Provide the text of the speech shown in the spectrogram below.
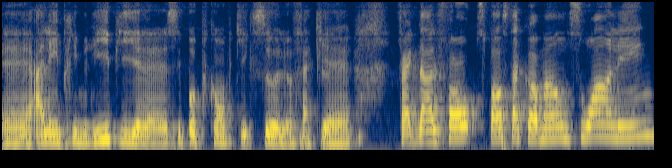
euh, à l'imprimerie puis euh, c'est pas plus compliqué que ça là. Fait que fait que dans le fond, tu passes ta commande soit en ligne,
